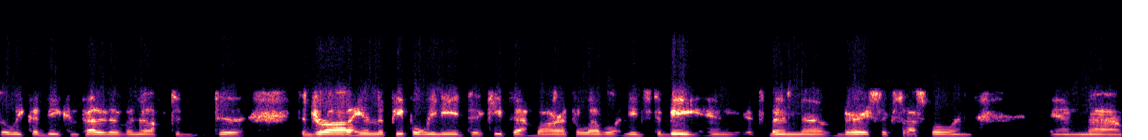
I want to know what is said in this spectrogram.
so we could be competitive enough to to to draw in the people we need to keep that bar at the level it needs to be. And it's been uh, very successful. And and uh,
